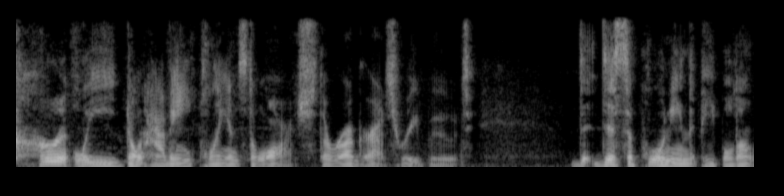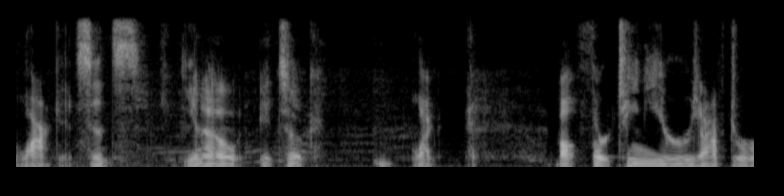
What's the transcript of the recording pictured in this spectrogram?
currently don't have any plans to watch the Rugrats reboot. D disappointing that people don't like it since, you know, it took like about 13 years after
